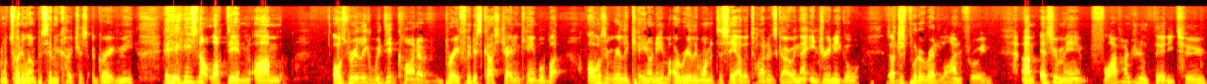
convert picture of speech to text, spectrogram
well, 21% of coaches agree with me. He, he's not locked in. Um, I was really, we did kind of briefly discuss Jayden Campbell, but I wasn't really keen on him. I really wanted to see how the Titans go and that injury niggle. I just put a red line through him. Um, Ezra Mam, 532.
